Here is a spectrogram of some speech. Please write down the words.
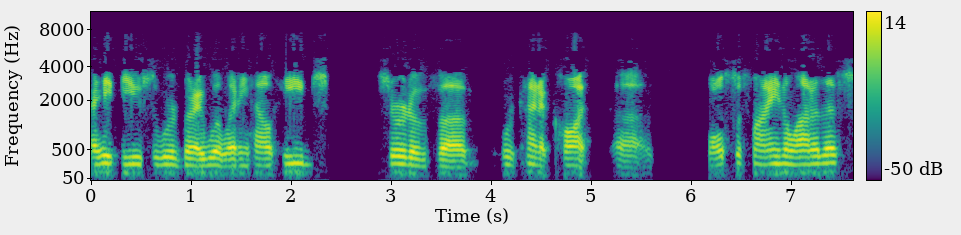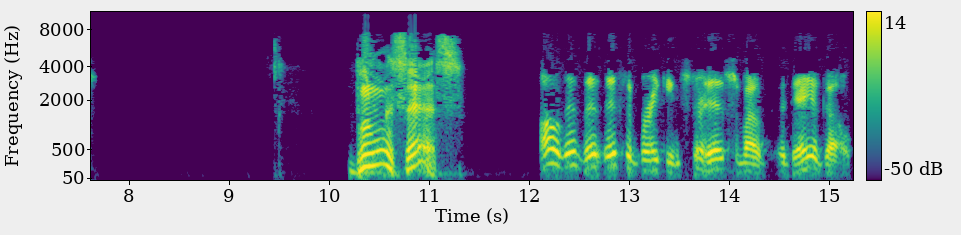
I hate to use the word, but I will anyhow. Hebes sort of uh, were kind of caught uh, falsifying a lot of this. When was this? Oh, this, this, this is a breaking story. This is about a day ago.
